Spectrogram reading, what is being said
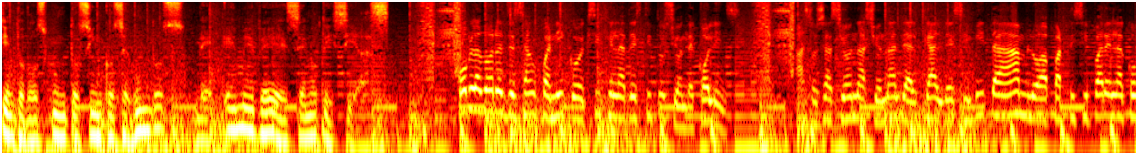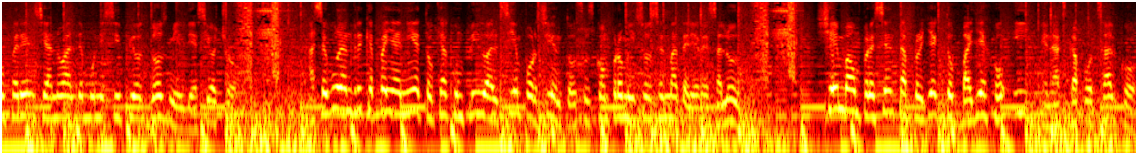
102.5 segundos de MBS Noticias. Pobladores de San Juanico exigen la destitución de Collins. Asociación Nacional de Alcaldes invita a AMLO a participar en la Conferencia Anual de Municipios 2018. Asegura Enrique Peña Nieto que ha cumplido al 100% sus compromisos en materia de salud. Sheinbaum presenta proyecto Vallejo I en Azcapotzalco.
